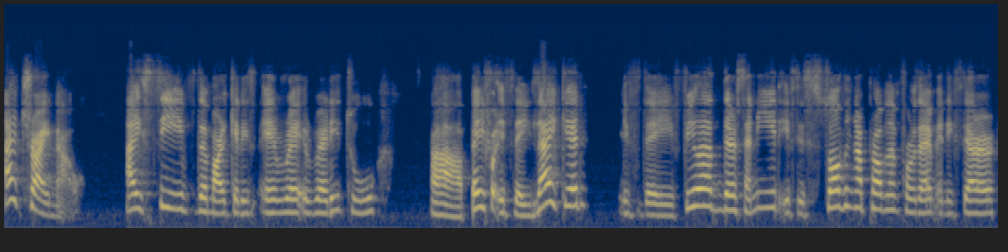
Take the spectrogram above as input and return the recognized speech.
I try now. I see if the market is eh, re- ready to uh, pay for if they like it if they feel that there's a need, if it's solving a problem for them, and if they're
